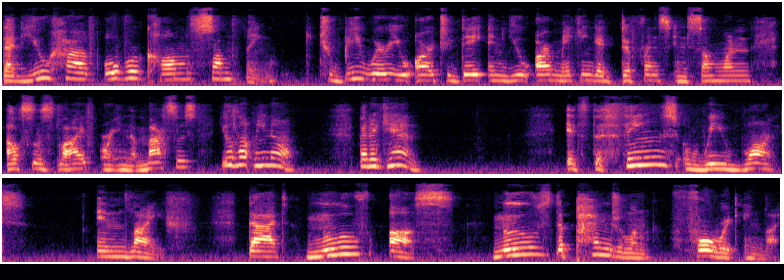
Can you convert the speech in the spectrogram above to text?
that you have overcome something to be where you are today and you are making a difference in someone else's life or in the masses, you let me know. But again, it's the things we want in life that move us, moves the pendulum forward in life.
